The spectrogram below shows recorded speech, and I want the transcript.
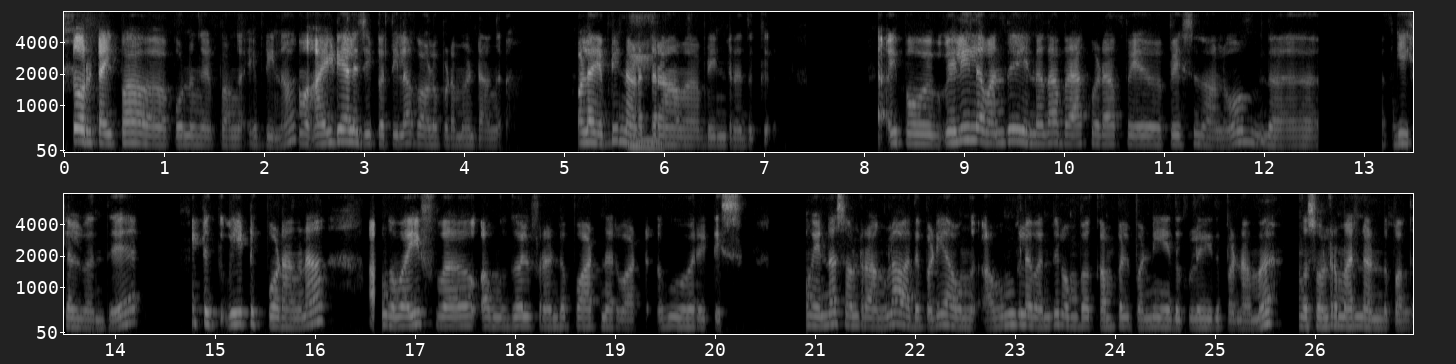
இன்னொரு டைப்பா பொண்ணுங்க இருப்பாங்க. எப்படின்னா, ஐடியாலஜி பத்திலாம் கவலைப்பட மாட்டாங்க. அவள எப்படி ம். நடத்துறான் அவன் அப்படின்றதுக்கு. இப்போ வெளியில வந்து என்னதான் பேக்வர்டா பே பேசினாலும், இந்த சங்கிகள் வந்து வீட்டுக்கு வீட்டுக்கு போனாங்கன்னா, அவங்க ஒய்ஃப், அவங்க girl friend, partner what whoever it is. அவங்க என்ன சொல்றாங்களோ, அதுபடி அவங்க அவங்கள வந்து ரொம்ப கம்பல் பண்ணி எதுக்குள்ளயும் இது பண்ணாம, அவங்க சொல்ற மாரி நடந்துப்பாங்க.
